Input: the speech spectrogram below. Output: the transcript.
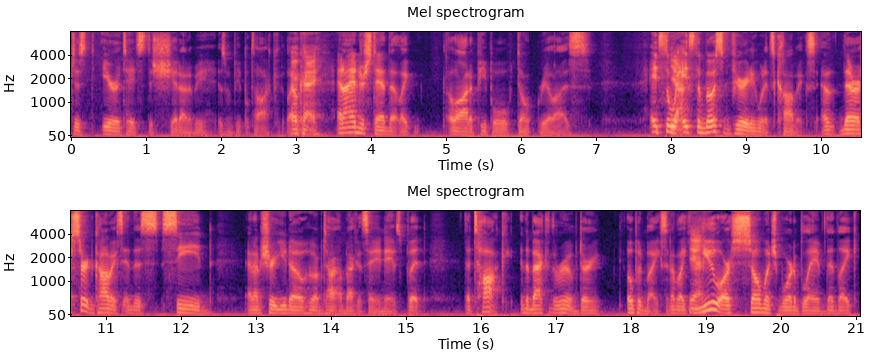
just irritates the shit out of me is when people talk. Like, Okay. And I understand that like a lot of people don't realize it's the Yeah. it's the most infuriating when it's comics. And there are certain comics in this scene, and I'm sure you know who I'm talking. I'm not gonna say any names, but the talk in the back of the room during open mics, and I'm like, Yeah. you are so much more to blame than like.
